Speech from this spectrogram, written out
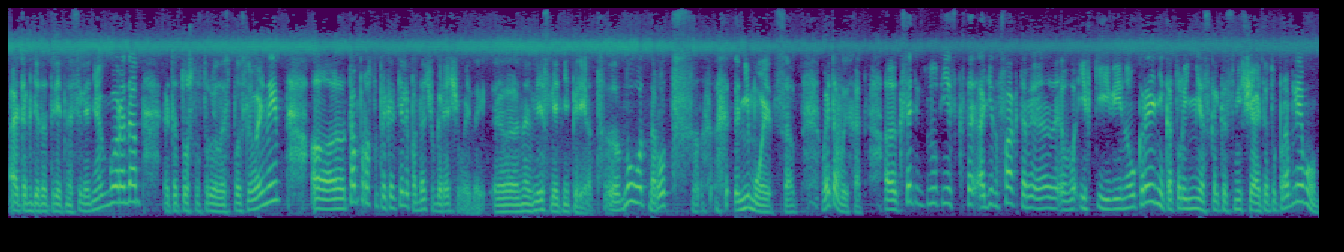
а это где-то треть населения города, это то, что строилось после войны, а, там просто прекратили подачу горячей воды э, на весь летний период. Ну вот, народ не моется. Это выход. Кстати, тут есть один фактор и в Киеве, и на Украине, который несколько смягчает эту проблему.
